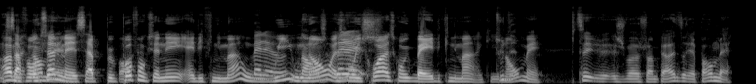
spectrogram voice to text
Ah, ça mais- non, fonctionne, mais... ça peut pas Ouais. fonctionner indéfiniment, ou Ben là, oui ou non, Est-ce qu'on y croit? Est-ce qu'on... Ben, indéfiniment, ok, Tout non, mais... Tu sais, je, je vais, je vais me permettre de répondre, mais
